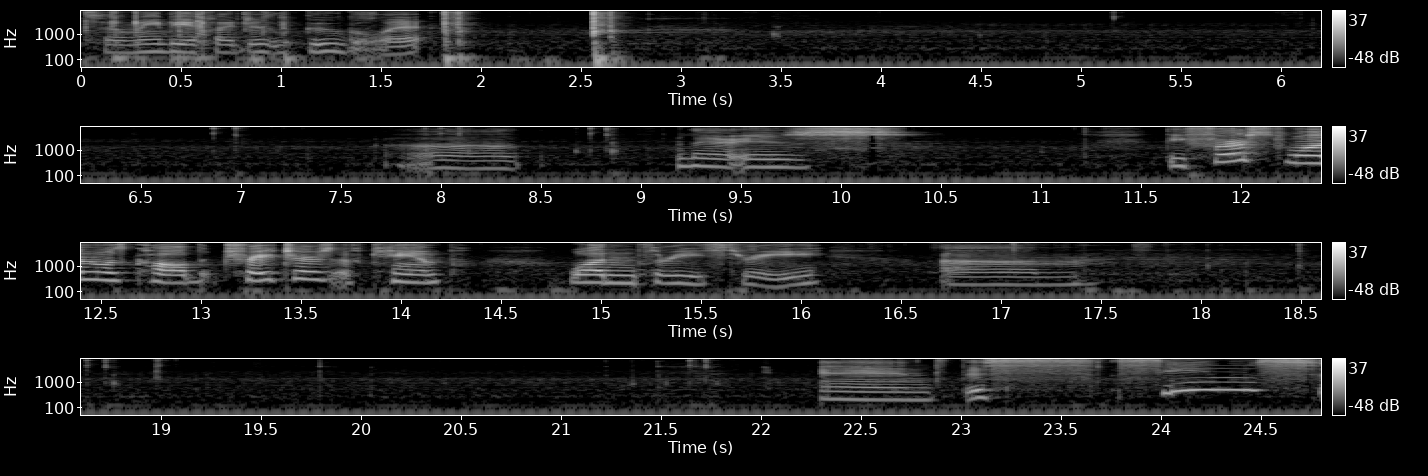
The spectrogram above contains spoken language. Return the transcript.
So maybe if I just Google it. Uh, there is... The first one was called Traitors of Camp 133. Um, and this seems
